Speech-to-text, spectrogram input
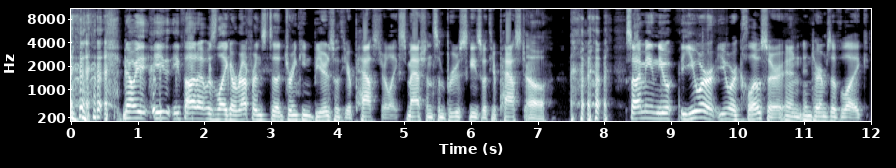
no, he, he he thought it was like a reference to drinking beers with your pastor, like smashing some brewskis with your pastor. oh. So I mean, you you were you were closer in in terms of like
